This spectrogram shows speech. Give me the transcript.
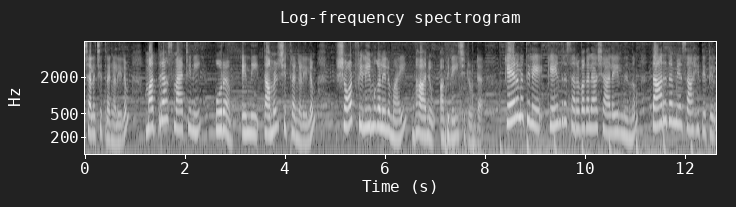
ചലച്ചിത്രങ്ങളിലും മദ്രാസ് മാറ്റിനി പുറം എന്നീ തമിഴ് ചിത്രങ്ങളിലും ഷോർട്ട് ഫിലിമുകളിലുമായി ഭാനു അഭിനയിച്ചിട്ടുണ്ട്. കേരളത്തിലെ കേന്ദ്ര സർവകലാശാലയിൽ നിന്നും താരതമ്യ സാഹിത്യത്തിൽ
